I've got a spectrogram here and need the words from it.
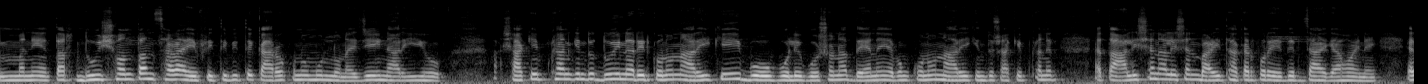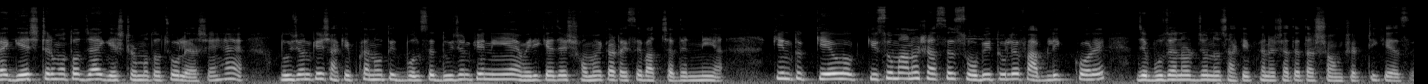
মানে তার দুই সন্তান ছাড়া এই পৃথিবীতে কারও কোনো মূল্য নাই যেই নারীই হোক। সাকিব খান কিন্তু দুই নারীর, কোনো নারীকেই বউ বলে ঘোষণা দেয় নাই এবং কোনো নারী কিন্তু সাকিব খানের এত আলিশান আলিশান বাড়ি থাকার পরে এদের জায়গা হয় নাই। এরা গেস্টের মতো যায়, গেস্টের মতো চলে আসে হ্যাঁ? দুইজনকে সাকিব খান অতীত বলছে, দুইজনকে নিয়ে আমেরিকায় যায়, সময় কাটাইছে বাচ্চাদের নিয়ে। কিন্তু কেউ, কিছু মানুষ আছে ছবি তুলে পাবলিক করে যে বোঝানোর জন্য সাকিব খানের সাথে তার সংসার টিকে আছে।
